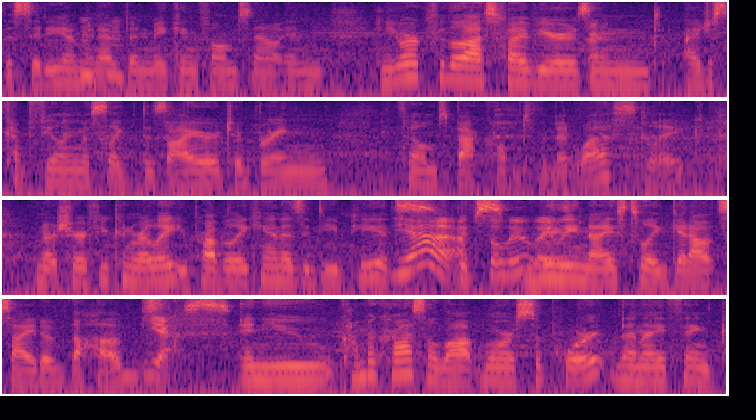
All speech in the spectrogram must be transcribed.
the city. I mean, I've mm-hmm. been making films now in New York for the last five years, and I just kept feeling this like desire to bring films back home to the Midwest. Like, I'm not sure if you can relate. You probably can as a DP. It's Yeah, it's really nice to like get outside of the hubs. Yes. and you come across a lot more support than I think.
